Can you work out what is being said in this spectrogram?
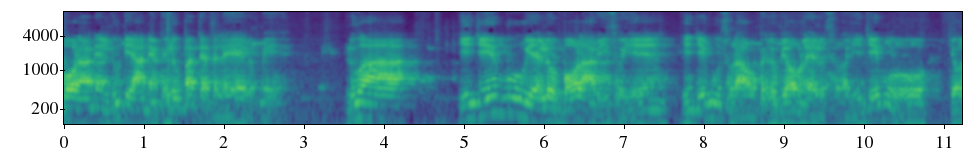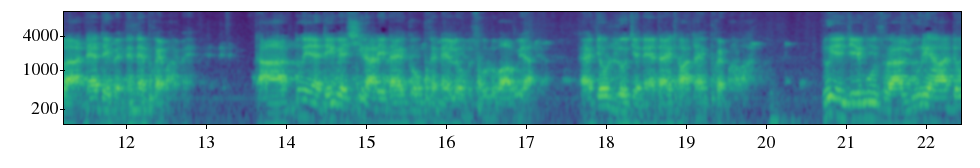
ပေါ်တာနဲ့လူတရားနဲ့ဘယ်လိုပတ်သက်တယ်လဲလို့မေးလူဟာရင်ကျေးမှုရဲ့လို့ပေါ်လာပြီဆိုရင် ရင်ကျေးမှုဆိုတာကိုဘယ်လိုပြောမလဲလို့ဆိုတော့ရင်ကျေးမှုကိုကျုပ်ကအတဲ့အတိတ်ပဲနည်းနည်းဖွဲ့ပါမယ်ဒါသူသူ့ရဲ့အဓိပ္ပာယ်ရှိတာတွေအတိုင်းအကုန်ဖွင့်တယ်လို့မဆိုလိုပါဘူးဗျအဲကျုပ်လိုချင်တဲ့အတိုင်းထွာအတိုင်းဖွင့်ပါပါလူရင်ကျေးမှုဆိုတာလူတွေဟာတူ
